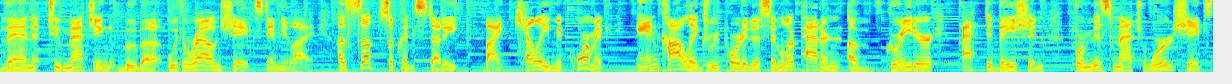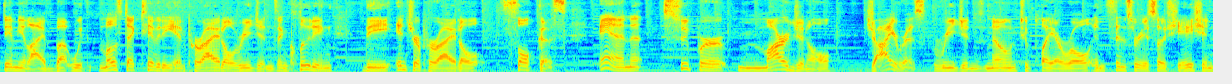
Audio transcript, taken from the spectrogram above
than to matching bouba with round shape stimuli. A subsequent study by Kelly McCormick and colleagues reported a similar pattern of greater activation for mismatched word shape stimuli, but with most activity in parietal regions, including the intraparietal sulcus and supramarginal gyrus regions known to play a role in sensory association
